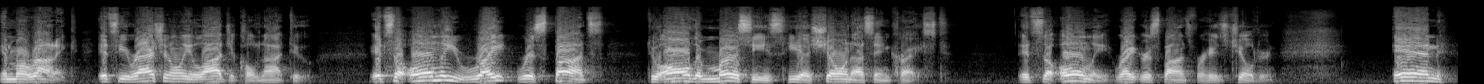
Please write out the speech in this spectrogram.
and moronic. It's irrationally illogical not to. It's the only right response to all the mercies he has shown us in Christ. It's the only right response for his children. And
